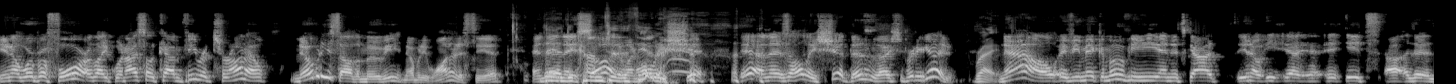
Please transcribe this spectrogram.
You know, where before, like when I saw Cabin Fever Toronto, nobody saw the movie. Nobody wanted to see it. And They then they come saw to it and the went, holy shit. Yeah. And there's, holy shit, this is actually pretty good. Right. Now, if you make a movie and it's got, you know, it- it- it's uh, the,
